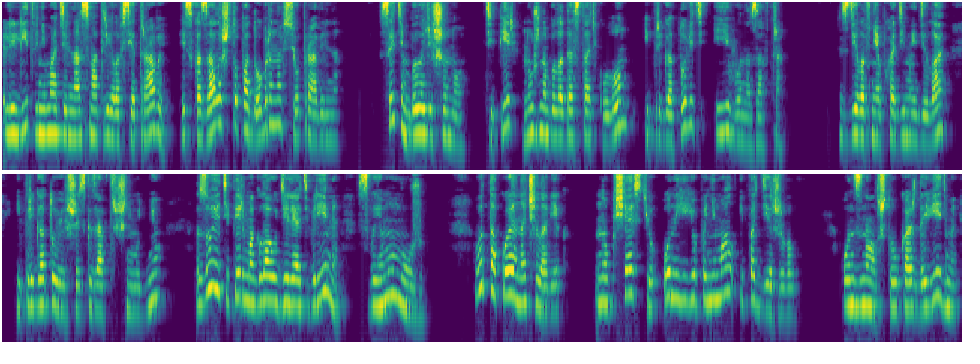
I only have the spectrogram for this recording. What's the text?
Лилит внимательно осмотрела все травы и сказала, что подобрано все правильно. С этим было решено. Теперь нужно было достать кулон и приготовить и его на завтра. Сделав необходимые дела и приготовившись к завтрашнему дню, Зоя теперь могла уделять время своему мужу. Вот такой она человек. Но, к счастью, он ее понимал и поддерживал. Он знал, что у каждой ведьмы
